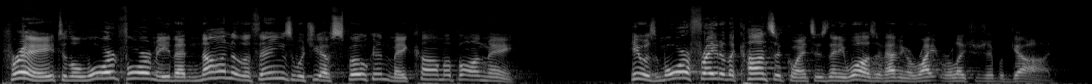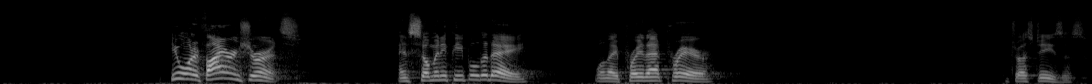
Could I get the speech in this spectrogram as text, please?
Pray to the Lord for me that none of the things which you have spoken may come upon me. He was more afraid of the consequences than he was of having a right relationship with God. He wanted fire insurance. And so many people today, when they pray that prayer to trust Jesus,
